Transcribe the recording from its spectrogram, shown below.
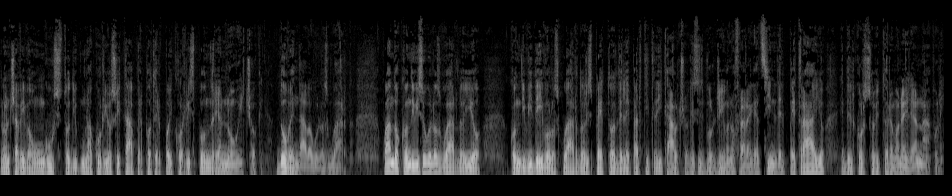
Non aveva un gusto di una curiosità per poter poi corrispondere a noi ciò che, dove andava quello sguardo. Quando ho condiviso quello sguardo, io condividevo lo sguardo rispetto a delle partite di calcio che si svolgevano fra ragazzini del Petraio e del Corso Vittorio Emanuele a Napoli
